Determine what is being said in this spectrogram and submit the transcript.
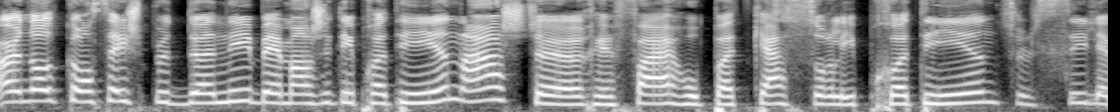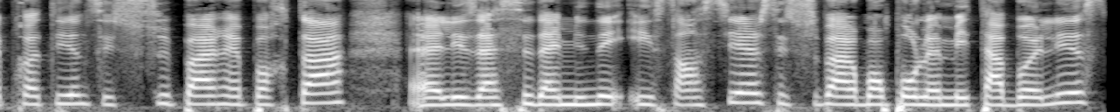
Un autre conseil que je peux te donner, ben manger tes protéines. Hein? Je te réfère au podcast sur les protéines. Tu le sais, les protéines, c'est super important. Euh, les acides aminés essentiels, c'est super bon pour le métabolisme.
